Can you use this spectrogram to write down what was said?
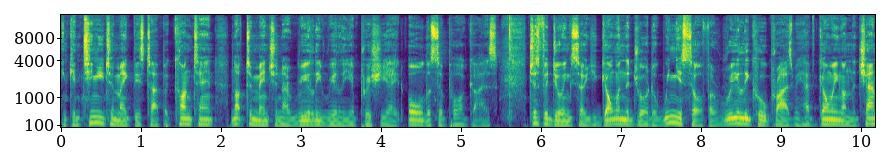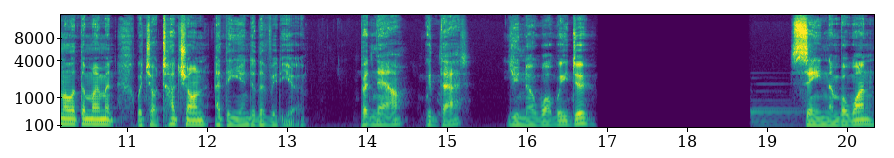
and continue to make this type of content, not to mention I really, really appreciate all the support, guys. Just for doing so, you go in the draw to win yourself a really cool prize we have going on the channel at the moment, which I'll touch on at the end of the video. But now, with that, you know what we do. Scene number one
